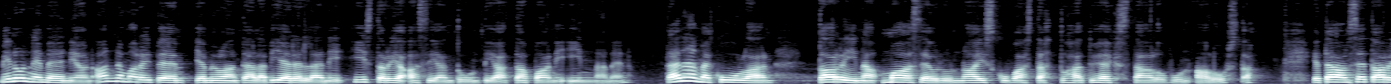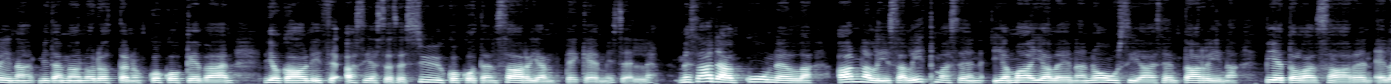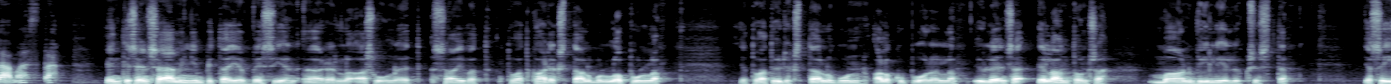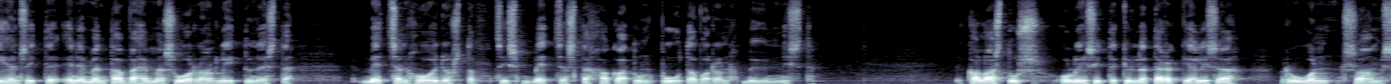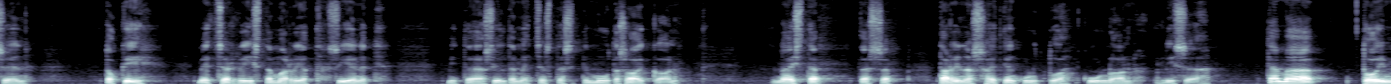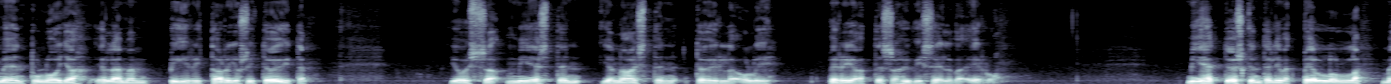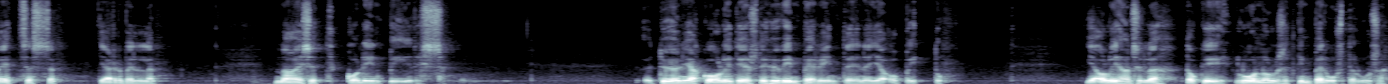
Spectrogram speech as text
Minun nimeni on Anne-Mari P. ja minulla on täällä vierelläni historia-asiantuntija Tapani Innanen. Tänään me kuullaan tarina maaseudun naiskuvasta 1900-luvun alusta. Ja tämä on se tarina, mitä me on odottanut koko kevään, joka on itse asiassa se syy koko tämän sarjan tekemiselle. Me saadaan kuunnella Anna-Liisa Litmasen ja Maija-Leena Nousiaisen tarina Pietolan saaren elämästä. Entisen Säämingin pitäjän vesien äärellä asuneet saivat 1800-luvun lopulla ja 1900-luvun alkupuolella yleensä elantonsa maanviljelyksestä ja siihen sitten enemmän tai vähemmän suoraan liittyneestä metsän hoidosta, siis metsästä hakatun puutavaran myynnistä. Kalastus oli sitten kyllä tärkeä lisä ruoan saamiseen. Toki metsänriistamarjat, sienet, mitä siltä metsästä sitten muuta saikaan. Näistä tässä tarinassa hetken kuluttua kuullaan lisää. Tämä toimeentulo ja elämänpiiri tarjosi töitä, joissa miesten ja naisten töillä oli periaatteessa hyvin selvä ero. Miehet työskentelivät pellolla, metsässä, järvellä – naiset kodin piirissä. Työnjako oli tietysti hyvin perinteinen ja opittu. Ja olihan sillä toki luonnollisetkin perustelunsa.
